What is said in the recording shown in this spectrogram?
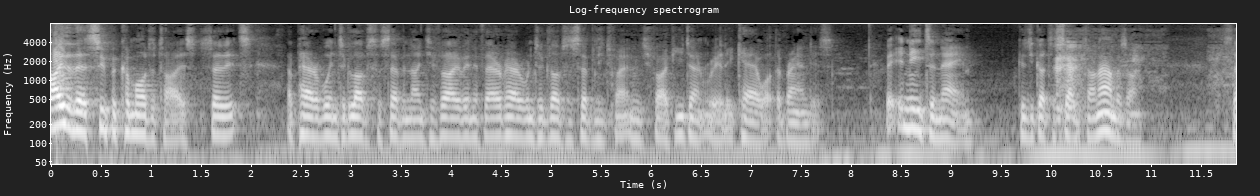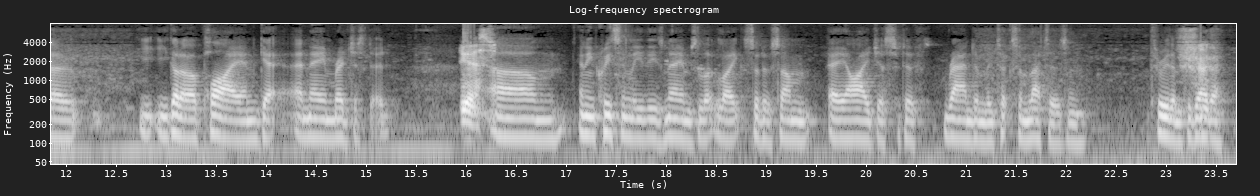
either they're super commoditized, so it's a pair of winter gloves for seven ninety five, and if they're a pair of winter gloves for seventy ninety five, you don't really care what the brand is, but it needs a name because you've got to sell it on Amazon. So you, you got to apply and get a name registered. Yes. Um, and increasingly, these names look like sort of some AI just sort of randomly took some letters and threw them together.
